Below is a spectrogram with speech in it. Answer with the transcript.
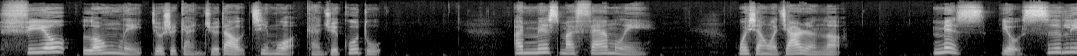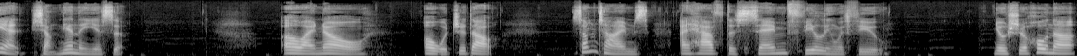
Feel lonely 就是感觉到寂寞，感觉孤独。I miss my family，我想我家人了。Miss 有思念、想念的意思。Oh, I know，哦，我知道。Sometimes I have the same feeling with you。有时候呢，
